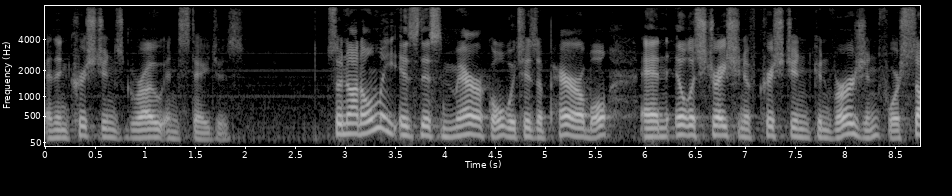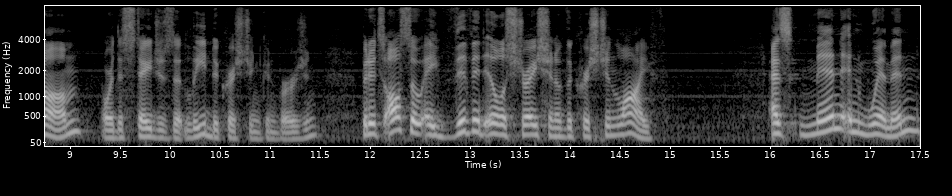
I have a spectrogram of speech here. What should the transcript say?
and then Christians grow in stages. So, not only is this miracle, which is a parable, an illustration of Christian conversion for some, or the stages that lead to Christian conversion, but it's also a vivid illustration of the Christian life. As men and women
